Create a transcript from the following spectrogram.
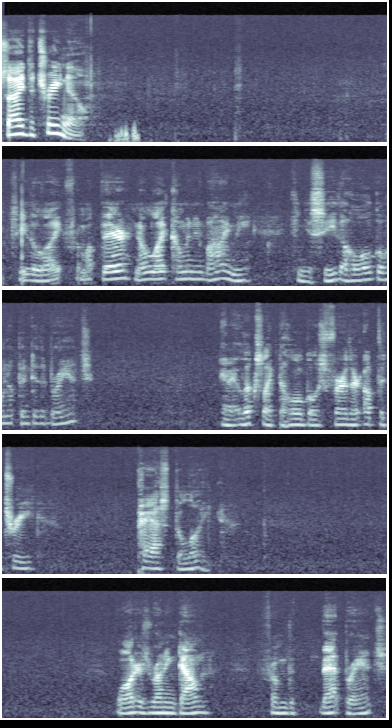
outside the tree now. See the light from up there? No light coming in behind me. Can you see the hole going up into the branch? And it looks like the hole goes further up the tree past the light. Water's running down from the, that branch.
